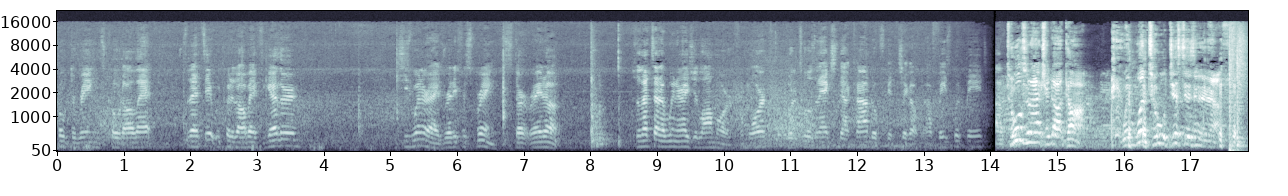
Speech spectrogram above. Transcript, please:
coat the rings, coat all that. So that's it. We put it all back together. She's winterized, ready for spring. Start right up. So that's how to winterize your lawnmower. For more, go to toolsinaction.com. Don't forget to check out our Facebook page. Toolsinaction.com. When one tool just isn't enough.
